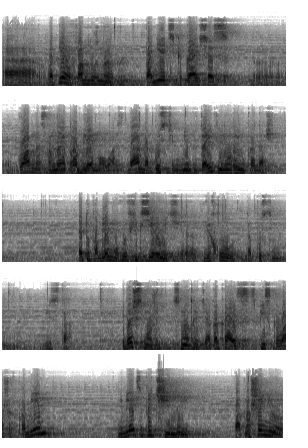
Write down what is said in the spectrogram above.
А, во-первых, вам нужно понять, какая сейчас э, главная основная проблема у вас. Да? Допустим, неудовлетворительный уровень продаж. Эту проблему вы фиксируете э, вверху, допустим, листа. И дальше смотрите, а какая из списка ваших проблем является причиной по отношению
